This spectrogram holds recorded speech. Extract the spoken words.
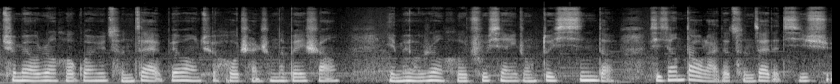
却没有任何关于存在被忘却后产生的悲伤，也没有任何出现一种对新的、即将到来的存在的期许。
